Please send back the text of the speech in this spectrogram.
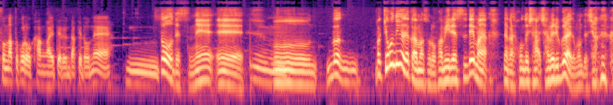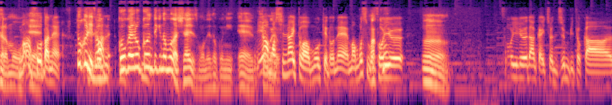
そんなところを考えてるんだけどね。うん。そうですね、ええ。うん。うーん、まあ、まあ、基本的にはだからまあそのファミレスで、まあ、なんか本当にしゃしゃべるぐらいのもんですよ、だからもう、まあ、ええ。そうだね。特に実はね公開録音的なものはしないですもんね、特に。ええいや、まあ、今しないとは思うけどね、まあ、もしまあもそういう、うん、そういうなんか一応準備とか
